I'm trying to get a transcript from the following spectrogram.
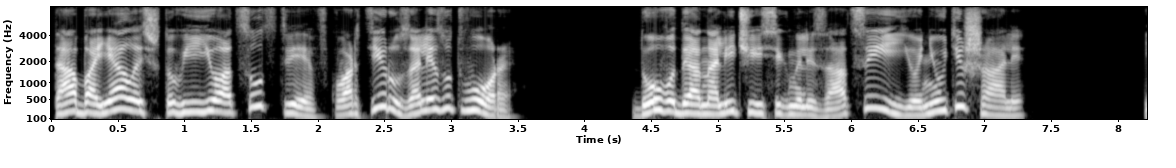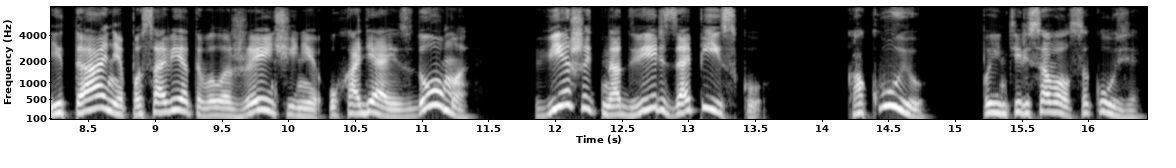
Та боялась, что в ее отсутствие в квартиру залезут воры. Доводы о наличии сигнализации ее не утешали. И Таня посоветовала женщине, уходя из дома, вешать на дверь записку. «Какую?» — поинтересовался Кузя.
